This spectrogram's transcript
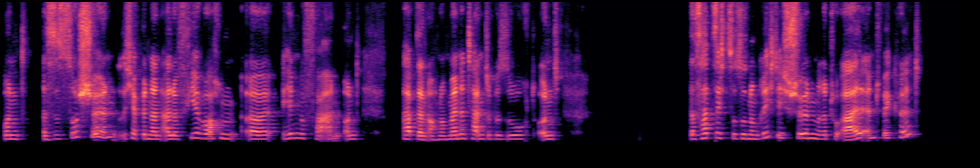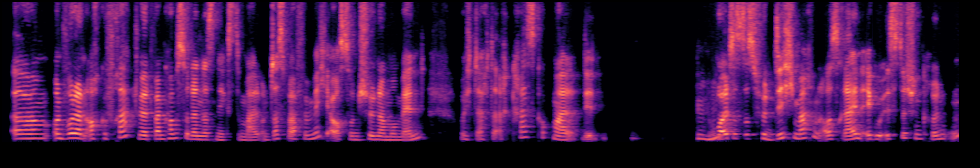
Und es ist so schön. Ich bin dann alle vier Wochen äh, hingefahren und habe dann auch noch meine Tante besucht. Und das hat sich zu so einem richtig schönen Ritual entwickelt. Ähm, und wo dann auch gefragt wird, wann kommst du denn das nächste Mal? Und das war für mich auch so ein schöner Moment, wo ich dachte, ach krass, guck mal, die, Mhm. Du wolltest es für dich machen aus rein egoistischen Gründen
